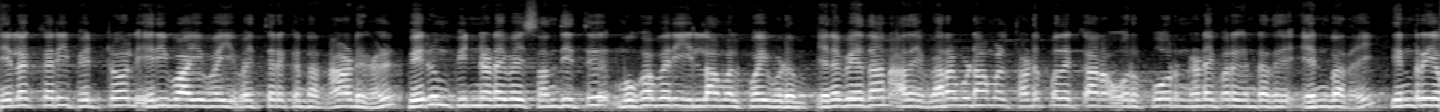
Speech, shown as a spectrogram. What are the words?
நிலக்கரி பெட்ரோல் எரிவாயுவை வைத்திருக்கின்ற நாடுகள் பெரும் பின்னடைவை சந்தித்து முகவரி இல்லாமல் போய்விடும். எனவேதான் அதை வரவிடாமல் தடுப்பதற்கான ஒரு போர் நடைபெறுகின்றது என்பதை இன்றைய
